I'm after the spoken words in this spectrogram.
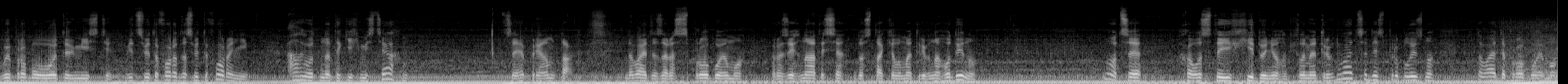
випробовувати в місті. Від світофора до світофора ні. Але от на таких місцях це прям так. Давайте зараз спробуємо розігнатися до 100 км на годину. Ну, це холостий хід у нього кілометрів 20 десь приблизно. Давайте пробуємо.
